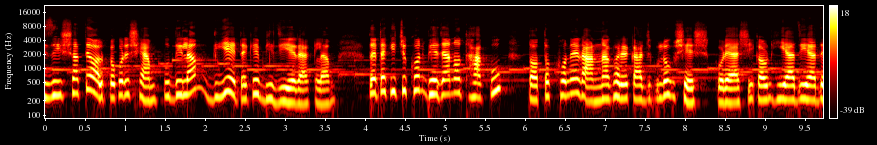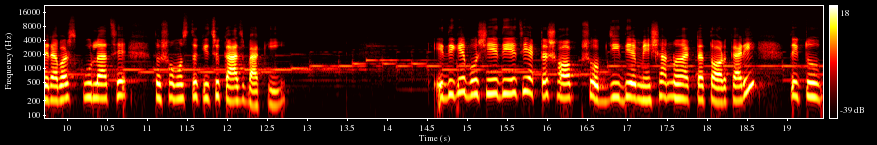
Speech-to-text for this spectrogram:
ইজির সাথে অল্প করে শ্যাম্পু দিলাম, দিয়ে এটাকে ভিজিয়ে রাখলাম। তো এটা কিছুক্ষণ ভেজানো থাকুক, ততক্ষণে রান্নাঘরের কাজগুলো শেষ করে আসি, কারণ হিয়াজিয়াদের আবার স্কুল আছে, তো সমস্ত কিছু কাজ বাকি। এদিকে বসিয়ে দিয়েছি একটা সব সবজি দিয়ে মেশানো একটা তরকারি। তো একটু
